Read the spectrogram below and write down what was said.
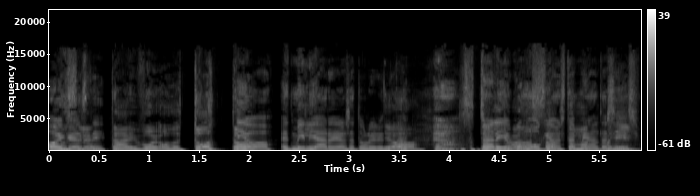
Oikeasti. Tämä ei voi olla totta. Joo, että millä järjellä se tuli nyt. Joo. No, eli joku muukin on sitä mieltä niin, siis.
